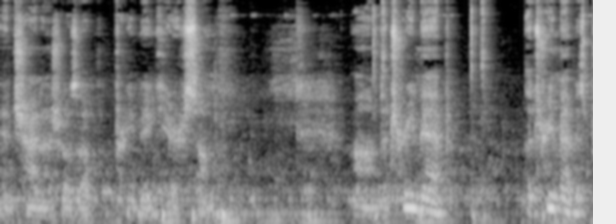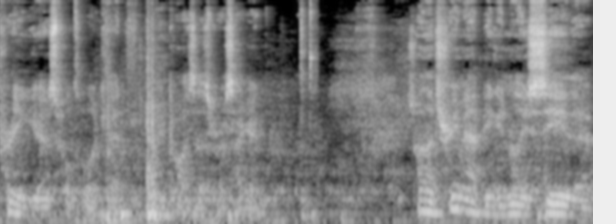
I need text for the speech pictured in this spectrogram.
and China shows up pretty big here. So um, the tree map the tree map is pretty useful to look at. Let me pause this for a second. So on the tree map, you can really see that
